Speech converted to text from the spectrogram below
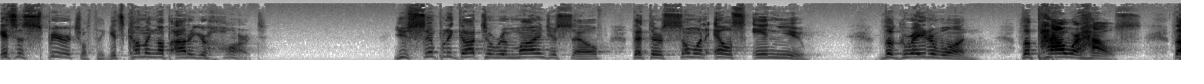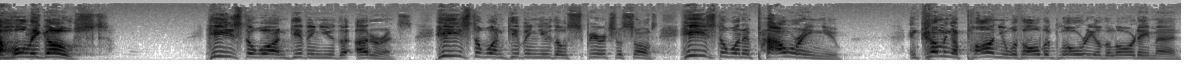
It's a spiritual thing. It's coming up out of your heart. You simply got to remind yourself that there's someone else in you the greater one, the powerhouse, the Holy Ghost. He's the one giving you the utterance. He's the one giving you those spiritual songs. He's the one empowering you and coming upon you with all the glory of the Lord. Amen.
